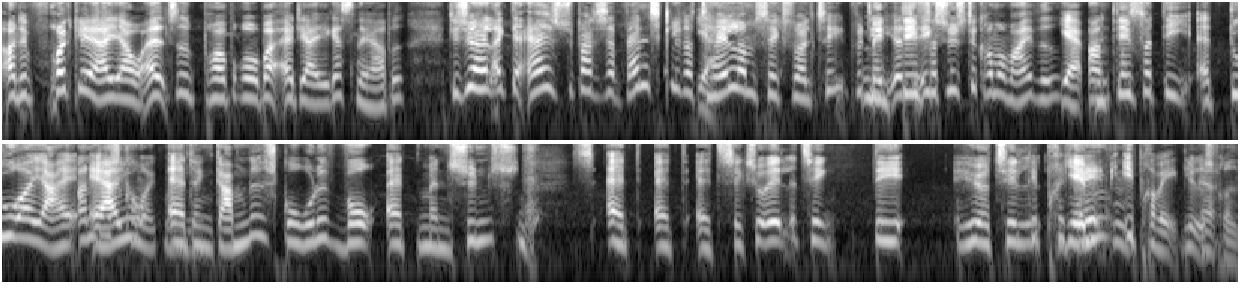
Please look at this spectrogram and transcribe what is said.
og det frygtelige er, at jeg jo altid påråber, at jeg ikke er snærpet. Det synes jeg heller ikke, det er. Jeg synes bare, det er så vanskeligt at Ja. tale om seksualitet, fordi Men jeg det er ikke for- synes, det kommer mig ved. Ja, men Andres. det er fordi, at du og jeg Andres er jo af den gamle skole, hvor at man synes, at, at, at seksuelle ting, det hører til Det privaten. hjemme i privatlivets fred.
